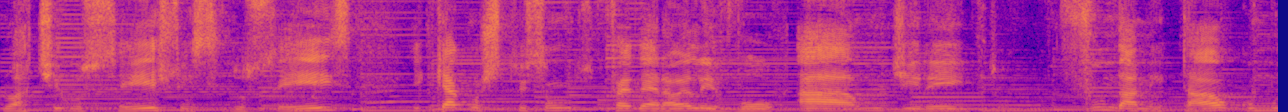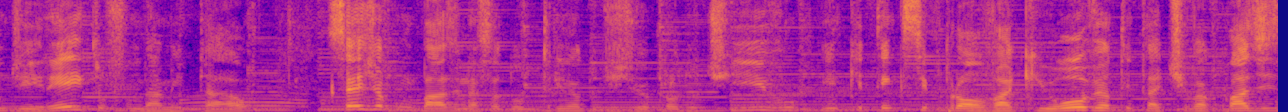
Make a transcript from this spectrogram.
no artigo 6 inciso 6, e que a Constituição Federal elevou a um direito fundamental, como um direito fundamental, seja com base nessa doutrina do desvio produtivo, em que tem que se provar que houve uma tentativa quase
